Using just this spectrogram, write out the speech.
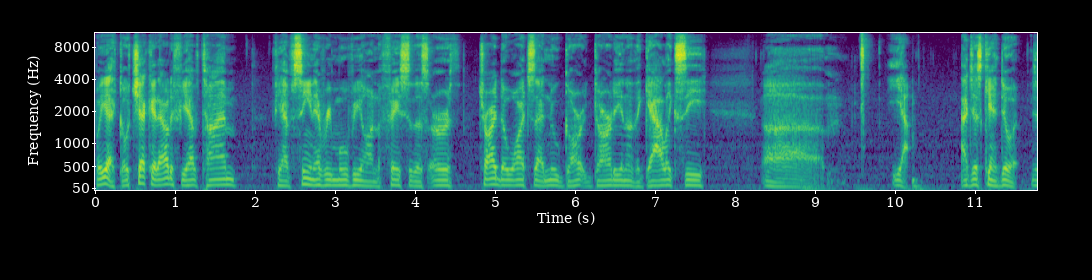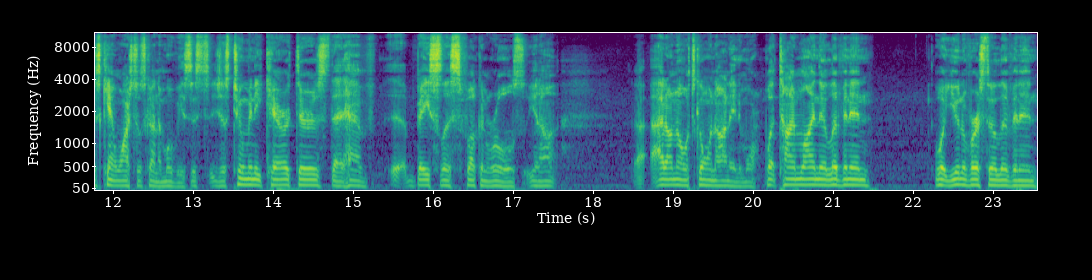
But yeah, go check it out if you have time. If you have seen every movie on the face of this earth, tried to watch that new Gar- Guardian of the Galaxy. Uh, yeah, I just can't do it. Just can't watch those kind of movies. It's just too many characters that have uh, baseless fucking rules. You know, I don't know what's going on anymore. What timeline they're living in, what universe they're living in.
